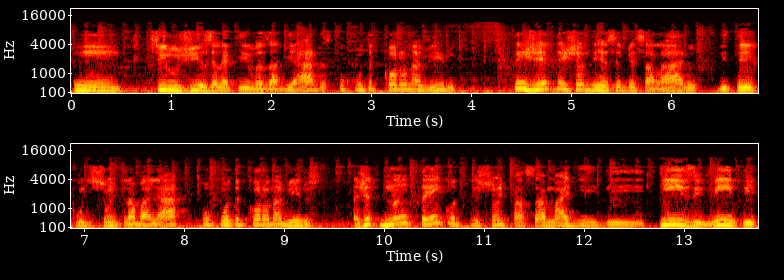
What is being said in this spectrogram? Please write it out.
com cirurgias eletivas adiadas por conta de coronavírus. Tem gente deixando de receber salário, de ter condições de trabalhar por conta de coronavírus. A gente não tem condições de passar mais de, de 15, 20,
